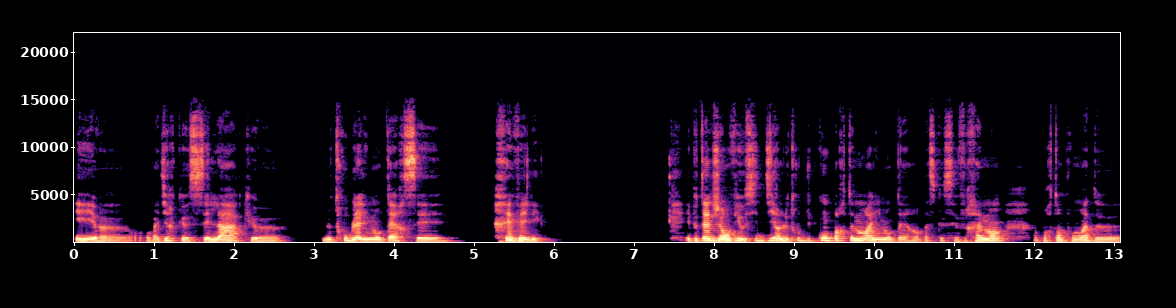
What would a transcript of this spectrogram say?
Et euh, on va dire que c'est là que le trouble alimentaire s'est révélé. Et peut-être j'ai envie aussi de dire le trouble du comportement alimentaire, hein, parce que c'est vraiment important pour moi de,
